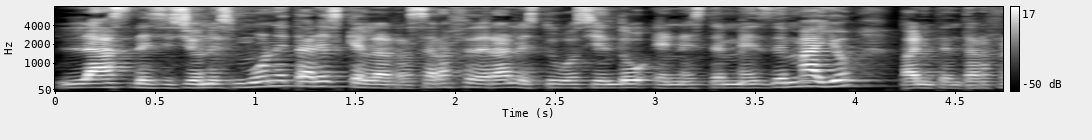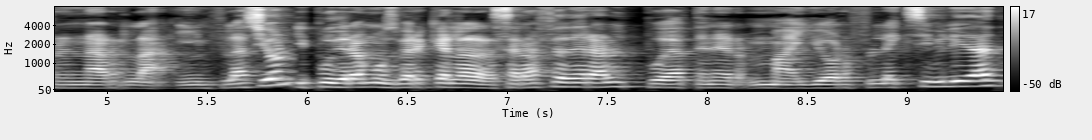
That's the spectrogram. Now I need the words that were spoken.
las decisiones monetarias que la Reserva Federal estuvo haciendo en este mes de mayo para intentar frenar la inflación y pudiéramos ver que la Reserva Federal pueda tener mayor flexibilidad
